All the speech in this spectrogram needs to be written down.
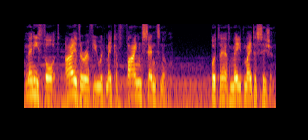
Many thought either of you would make a fine sentinel, but I have made my decision.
